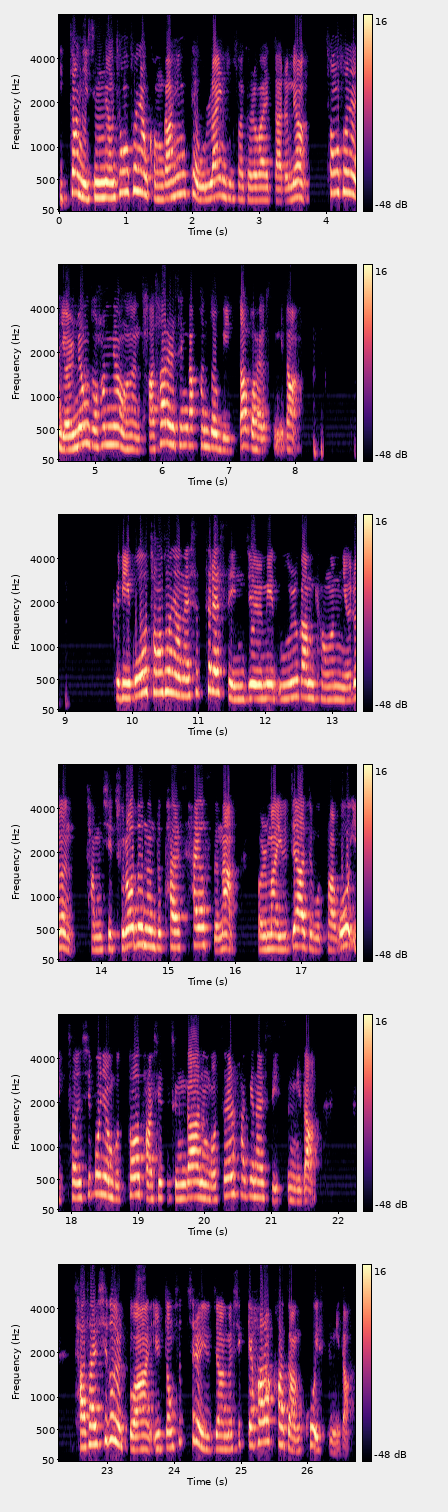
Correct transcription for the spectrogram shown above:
2020년 청소년 건강 행태 온라인 조사 결과에 따르면 청소년 10명 중 1명은 자살을 생각한 적이 있다고 하였습니다. 그리고 청소년의 스트레스 인지율 및 우울감 경험률은 잠시 줄어드는 듯 하였으나 얼마 유지하지 못하고 2015년부터 다시 증가하는 것을 확인할 수 있습니다. 자살 시도율 또한 일정 수치를 유지하며 쉽게 하락하지 않고 있습니다.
